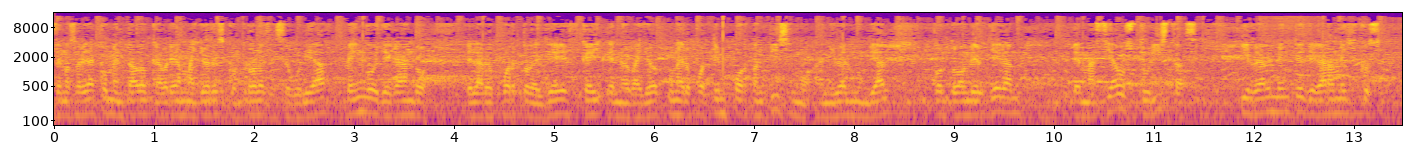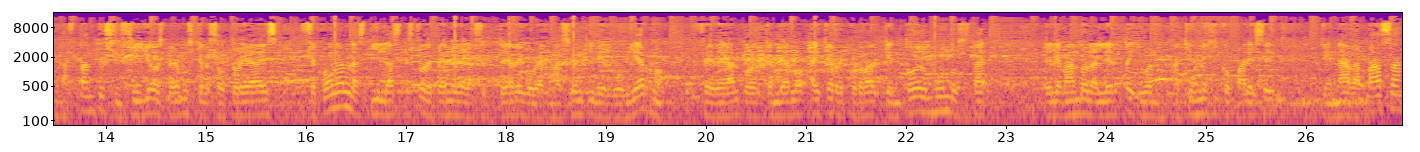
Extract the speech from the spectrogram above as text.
Se nos había comentado que habría mayores controles de seguridad. Vengo llegando del aeropuerto de JFK en Nueva York, un aeropuerto importantísimo a nivel mundial, por llegan demasiados turistas y realmente llegar a México es bastante sencillo. Esperemos que las autoridades se pongan las pilas. Esto depende de la Secretaría de Gobernación y del gobierno federal poder cambiarlo. Hay que recordar que en todo el mundo se está elevando la alerta y bueno, aquí en México parece que nada pasa.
